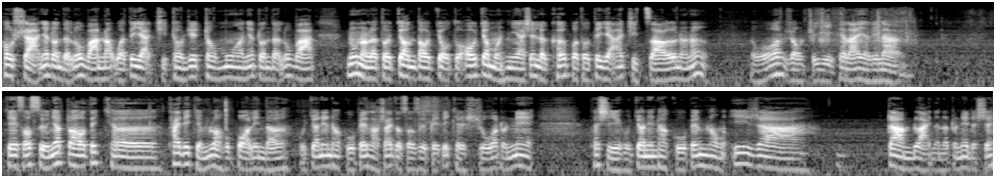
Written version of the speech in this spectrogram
hậu xả nhá tròn đờ lúc vào nó quá tia giờ chỉ trâu dễ trâu mua nhá tròn đờ lúc vào lúc nào là tôi chọn tàu chỗ tôi ô cho một nia sẽ lỡ khớp vào tôi tia giờ chỉ giờ nữa nữa đó rồi chỉ gì thế lại vậy nào chế số sự nhất cho tích chờ thay tích chấm lo của bỏ lên đó của cho nên họ của bên là sai tổ số sự về tích chờ số rồi nè ta chỉ của cho nên thao cụ bên lòng y ra tràm lại nữa rồi nên được sẽ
